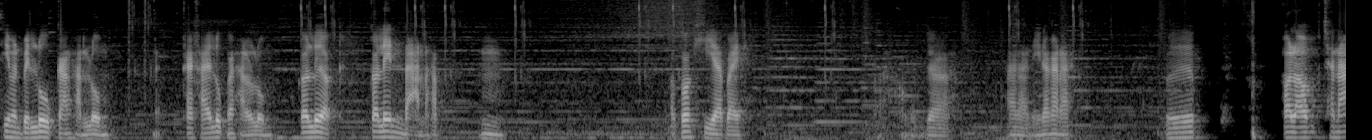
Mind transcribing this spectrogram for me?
ที่มันเป็นรูปกังหันลม คล้ายๆรูปกังหันลม ก็เลือกก็เล่นด่านนะครับ อืม แล้วก็เคลียร์ไป ผมจะอันนี้แล้วกันนะปึ๊บพอเราชนะ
